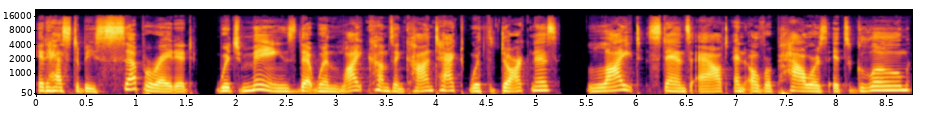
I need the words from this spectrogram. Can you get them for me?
It has to be separated, which means that when light comes in contact with darkness, light stands out and overpowers its gloom,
